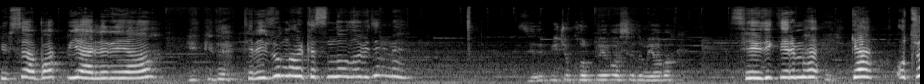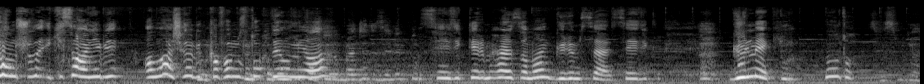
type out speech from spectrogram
Yüksel bak bir yerlere ya. Git gide. Televizyonun arkasında olabilir mi? Zeynep iyice korkmaya başladım ya bak. Sevdiklerimi gel oturalım şurada iki saniye bir Allah aşkına bir kafamızı toplayalım ya. toplayalım. Bence de Zeynep dur. Sevdiklerim her zaman gülümser. Sevdik gülmek. Dur. Ne oldu? Ses mi geldi?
